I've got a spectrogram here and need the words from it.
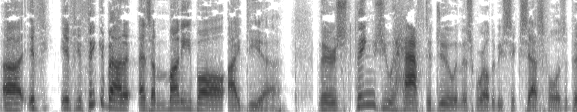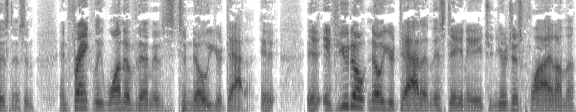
Uh, if if you think about it as a Moneyball idea, there's things you have to do in this world to be successful as a business, and and frankly, one of them is to know your data. It, if you don't know your data in this day and age and you're just flying on the,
